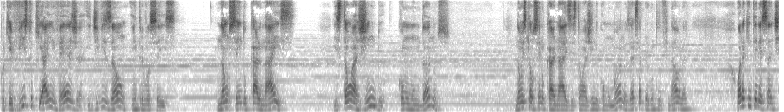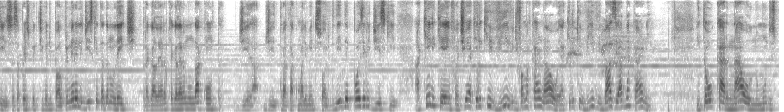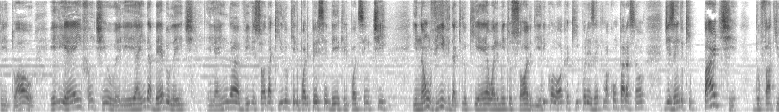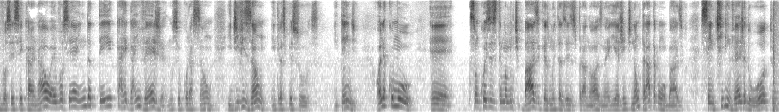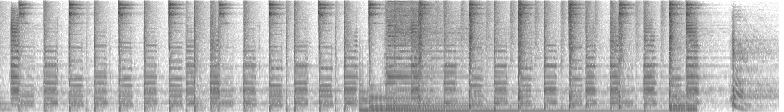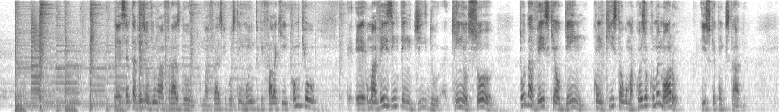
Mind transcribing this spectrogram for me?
Porque visto que há inveja e divisão entre vocês, não sendo carnais, estão agindo como mundanos? Não estão sendo carnais, estão agindo como humanos? Essa é a pergunta do final, né? Olha que interessante isso, essa perspectiva de Paulo. Primeiro ele diz que ele está dando leite para a galera, porque a galera não dá conta de, de tratar como alimento sólido. E depois ele diz que aquele que é infantil é aquele que vive de forma carnal, é aquele que vive baseado na carne. Então o carnal no mundo espiritual, ele é infantil, ele ainda bebe o leite, ele ainda vive só daquilo que ele pode perceber, que ele pode sentir, e não vive daquilo que é o alimento sólido. E ele coloca aqui, por exemplo, uma comparação dizendo que parte do fato de você ser carnal é você ainda ter carregar inveja no seu coração e divisão entre as pessoas. Entende? Olha como é, são coisas extremamente básicas muitas vezes para nós, né? E a gente não trata como básico. Sentir inveja do outro. Certa vez eu ouvi uma frase do uma frase que eu gostei muito que fala que como que eu é, uma vez entendido quem eu sou, toda vez que alguém conquista alguma coisa, eu comemoro isso que é conquistado.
